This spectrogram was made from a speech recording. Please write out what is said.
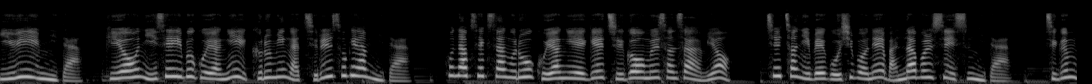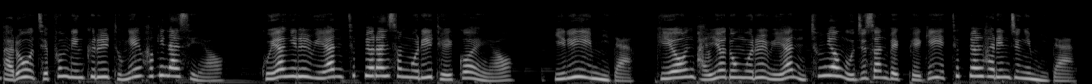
2위입니다. 귀여운 이세이브 고양이 그루밍 아치를 소개합니다. 혼합 색상으로 고양이에게 즐거움을 선사하며 7,250원에 만나볼 수 있습니다. 지금 바로 제품 링크를 통해 확인하세요. 고양이를 위한 특별한 선물이 될 거예요. 1위입니다. 귀여운 반려동물을 위한 투명 우주선 백팩이 특별 할인 중입니다.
